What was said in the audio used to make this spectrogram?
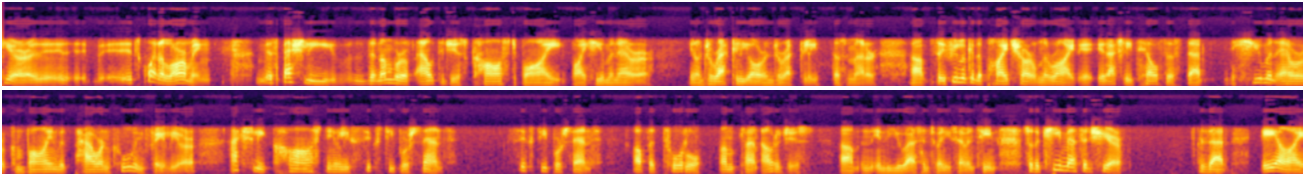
here, it, it's quite alarming, especially the number of outages caused by, by human error you know, directly or indirectly, doesn't matter. Uh, so if you look at the pie chart on the right, it, it, actually tells us that the human error combined with power and cooling failure actually caused nearly 60%, 60% of the total unplanned outages um, in, in the U.S. in 2017. So the key message here is that AI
